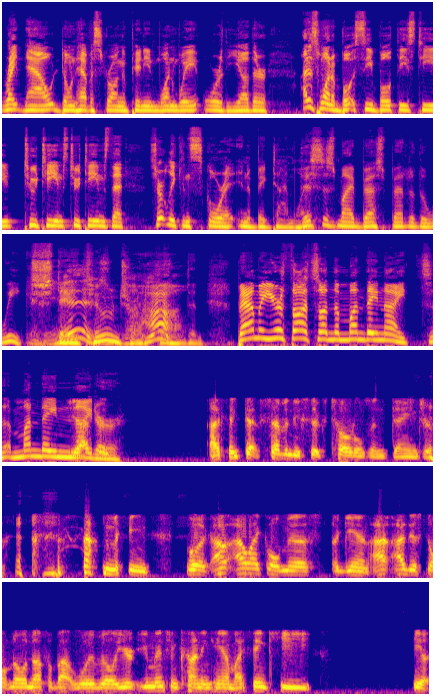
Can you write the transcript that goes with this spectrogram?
right now, don't have a strong opinion one way or the other. I just want to bo- see both these te- two teams, two teams that certainly can score it in a big time way. This is my best bet of the week. It Stay is. tuned, Trent wow. Condon. Bama, your thoughts on the Monday night, uh, Monday nighter? I think that 76 total's in danger. I mean, look, I, I like Ole Miss. Again, I, I just don't know enough about Louisville. You're, you mentioned Cunningham. I think he, you know,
